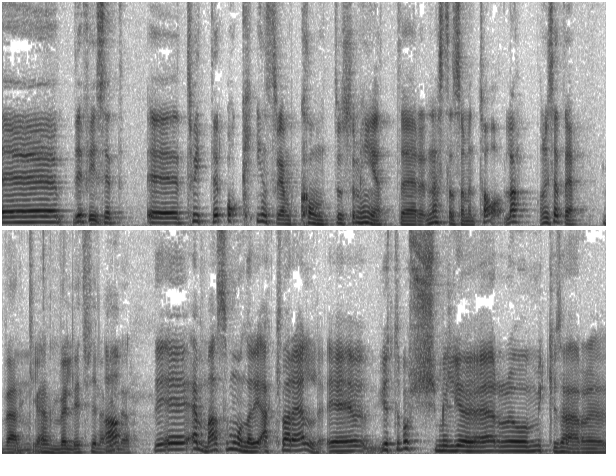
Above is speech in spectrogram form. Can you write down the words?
Eh, det finns ett Twitter och Instagram-konto som heter Nästan som en tavla. Har ni sett det? Verkligen, väldigt fina Ja, bilder. det är Emma som målar i akvarell. Eh, Göteborgsmiljöer och mycket så här eh,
